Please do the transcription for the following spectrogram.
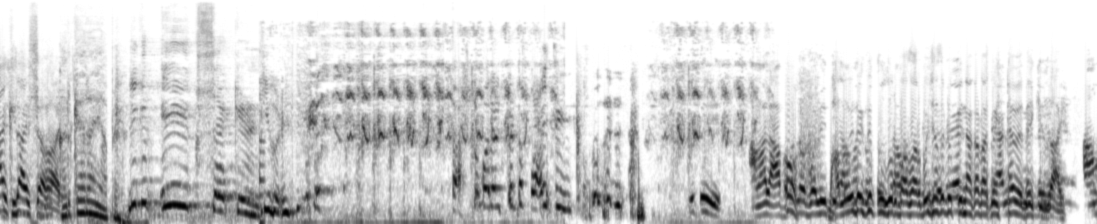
আচ্ছা, আচ্ছা, কেনাকাটা দেখি যাই। আমি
